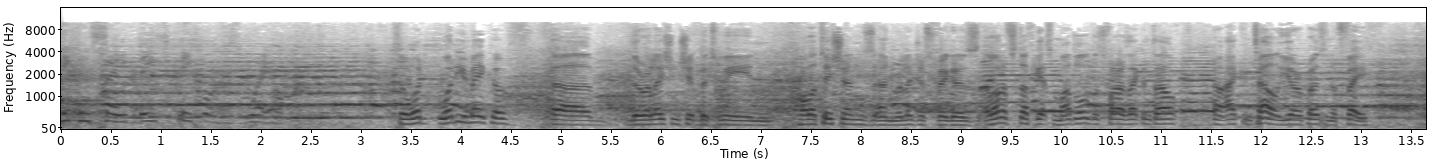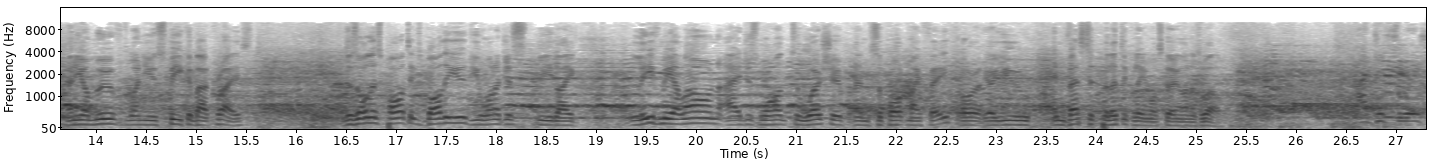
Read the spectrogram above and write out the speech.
He can save these people as well. So what, what do you make of uh, the relationship between politicians and religious figures? A lot of stuff gets muddled as far as I can tell. Uh, I can tell you're a person of faith and you're moved when you speak about Christ. Does all this politics bother you? Do you want to just be like, leave me alone, I just want to worship and support my faith? Or are you invested politically in what's going on as well? I just wish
